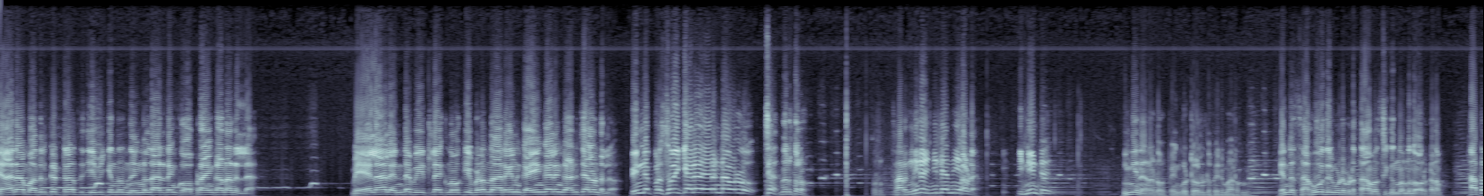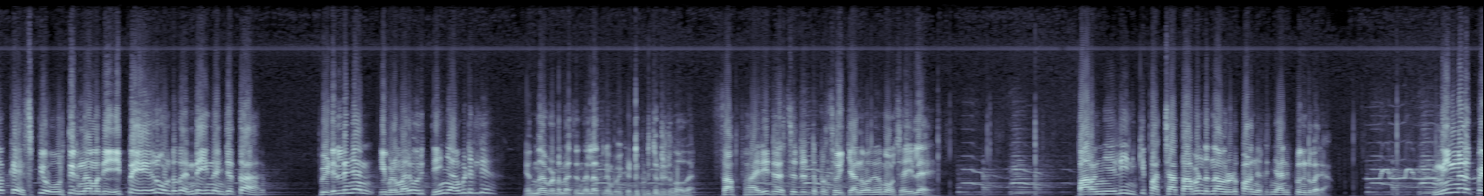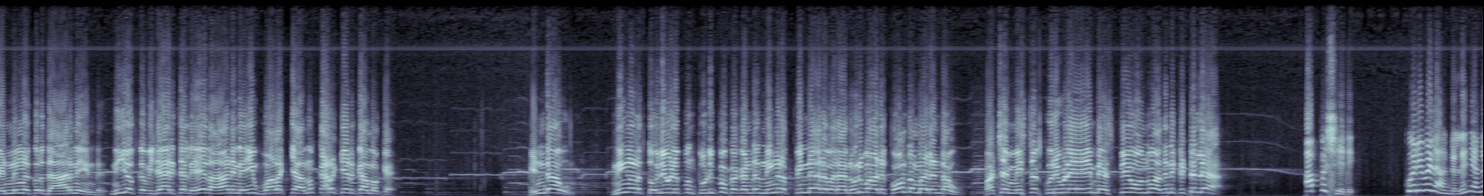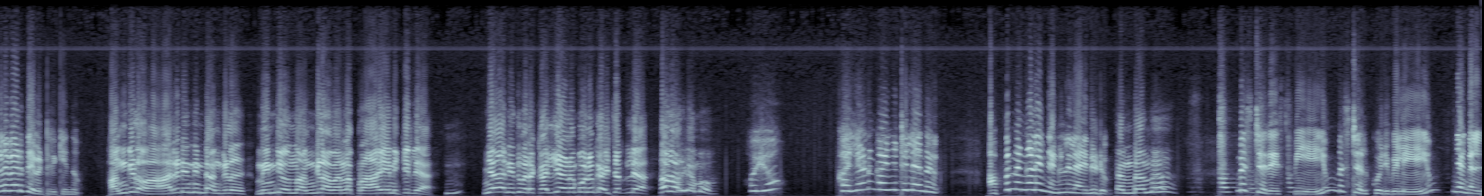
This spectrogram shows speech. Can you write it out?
ഞാൻ ആ മതിൽക്കെട്ടിനകത്ത് ജീവിക്കുന്നത് നിങ്ങളുടെ ആരുടെയും കോപ്രായം കാണാനല്ല. മേലാൽ എന്റെ വീട്ടിലേക്ക് നോക്കി ഇവിടെ നിന്ന് ആരെങ്കിലും കൈയും കാലും കാണിച്ചാലുണ്ടല്ലോ. പിന്നെ പ്രസവിക്കാനേ നിർത്തണോ? പറഞ്ഞു കഴിഞ്ഞില്ല നീ അവിടെ. ഇനിയുണ്ട്. ഇങ്ങനെയാണോ പെൺകുട്ടികളോട് പെരുമാറുന്നത്? എന്റെ സഹോദരി കൂടെ ഇവിടെ താമസിക്കുന്നുണ്ടെന്ന് ഓർക്കണം. അതൊക്കെ എസ് പി ഓർത്തിരുന്നാ മതി. ഇപ്പൊ ഏറ് കൊണ്ടത് എന്റെ ഈ നെഞ്ചത്താ. വിടില്ല ഞാൻ. ഇവിടെമാരെ ഒരു തീ ഞാൻ വിടില്ല. എന്നാ ഇവിടെ അച്ഛൻ എല്ലാത്തിനും പോയി കെട്ടിപ്പിടിച്ചോണ്ടിരുന്നത് സഫാരി ഡ്രസ് ഇട്ടിട്ട് പ്രസവിക്കാന്ന് പറഞ്ഞത് മോശമായില്ലേ? പറഞ്ഞേലി എനിക്ക് പശ്ചാത്താപം ഉണ്ടെന്ന് അവരോട് പറഞ്ഞിട്ട് ഞാൻ ഇപ്പൊ ഇങ്ങോട്ട് വരാം. നിങ്ങൾ പെണ്ണുങ്ങൾക്കൊരു ധാരണയുണ്ട്. നീയൊക്കെ വിചാരിച്ചാൽ ഏതാണിനെയും വളയ്ക്കാന്നും കറക്കിയെടുക്കാന്നൊക്കെ. ഉണ്ടാവും നിങ്ങൾ തൊലിവെളുപ്പും തുടിപ്പൊക്കെ കണ്ട് നിങ്ങളുടെ പിന്നാലെ വരാൻ ഒരുപാട് കോന്തന്മാരുണ്ടാവും. പക്ഷെ മിസ്റ്റർ കുരുവിളയെയും എസ് പി ഒന്നും അതിന് കിട്ടില്ല. അപ്പൊ ശരി. കുരുവിളാങ്കലിനെ ഞങ്ങൾ വെറുതെ വിട്ടിരിക്കുന്നു. അങ്കിളോ ആരുടെ നിന്റെ അങ്കിൾ? നിന്റെ ഒന്നും അങ്കിളാവാനുള്ള പ്രായം എനിക്കില്ല. ഞാൻ ഇതുവരെ കല്യാണം പോലും കഴിച്ചിട്ടില്ല. അതറിയാമോ? അയ്യോ കല്യാണം കഴിഞ്ഞിട്ടില്ലെന്ന്. അപ്പൊ നിങ്ങളെ ഞങ്ങളിൽ അതിനിടും എന്താന്ന്? മിസ്റ്റർ എസ് പിയെയും മിസ്റ്റർ കുരുവിളയെയും ഞങ്ങൾ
